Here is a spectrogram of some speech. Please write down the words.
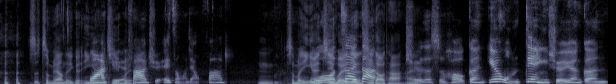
是怎么样的一个因挖掘、发掘？哎，怎么讲？发掘？嗯，什么音乐机会认识到他？学的时候，跟因为我们电影学院跟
